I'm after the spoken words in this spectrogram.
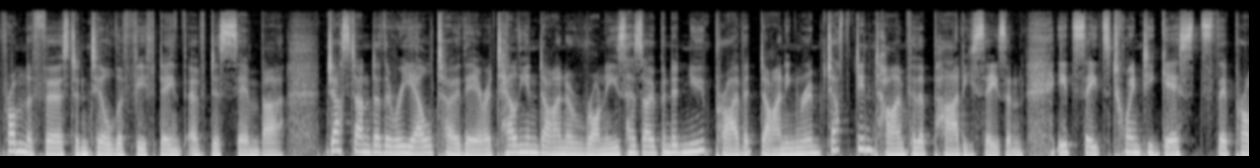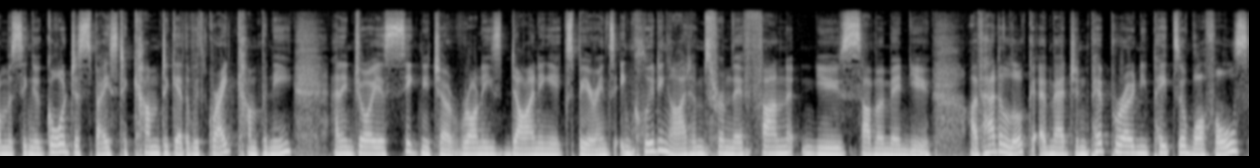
from the 1st until the 15th of December. Just under the Rialto there, Italian diner Ronnie's has opened a new private dining room just in time for the party season. It seats 20 guests. They're promising a gorgeous space to come together with great company and enjoy a signature Ronnie's dining experience, including items from their fun new summer menu. I've had a look. Imagine pepperoni pizza waffles,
